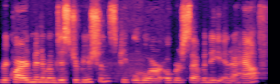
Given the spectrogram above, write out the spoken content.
required minimum distributions. People who are over 70 and a half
